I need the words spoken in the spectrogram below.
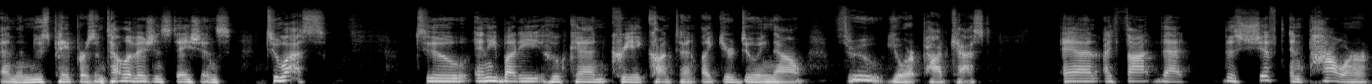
and the newspapers and television stations to us, to anybody who can create content like you're doing now through your podcast. And I thought that this shift in power,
